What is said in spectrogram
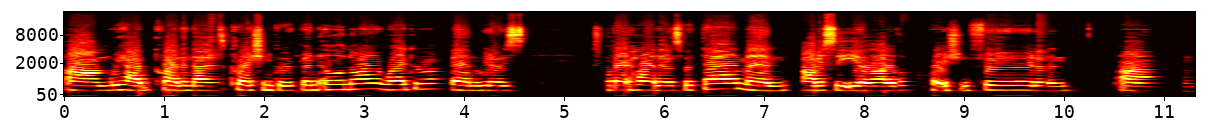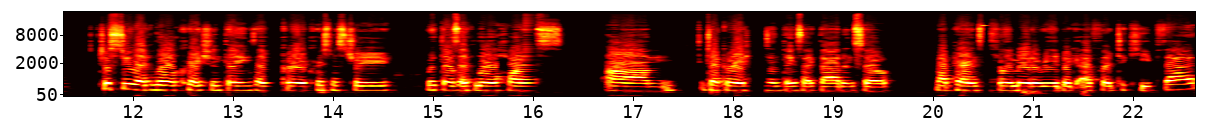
Um, we had quite a nice Croatian group in Illinois where I grew up, and we'd always celebrate holidays with them, and obviously eat a lot of Croatian food, and um, just do like little Croatian things, like create a Christmas tree with those like little hearts, um, decorations, and things like that. And so my parents definitely made a really big effort to keep that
